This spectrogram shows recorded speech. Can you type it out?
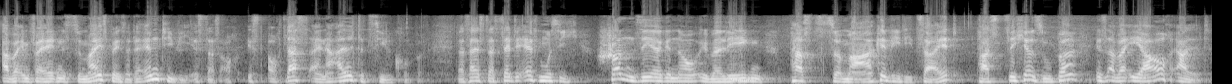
aber im Verhältnis zu MySpace oder MTV ist, das auch, ist auch das eine alte Zielgruppe. Das heißt, das ZDF muss sich schon sehr genau überlegen, passt zur Marke wie die Zeit, passt sicher, super, ist aber eher auch alt.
